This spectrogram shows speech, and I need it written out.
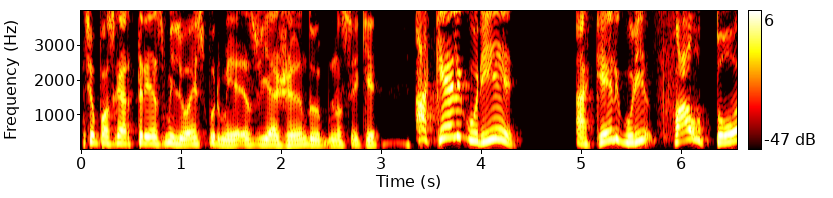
se eu posso ganhar 3 milhões por mês viajando, não sei o quê? Aquele guri, aquele guri faltou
